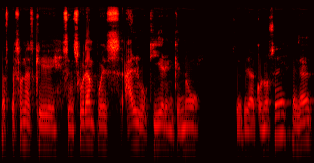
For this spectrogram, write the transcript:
las personas que censuran pues algo quieren que no se dé a conocer, ¿verdad?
